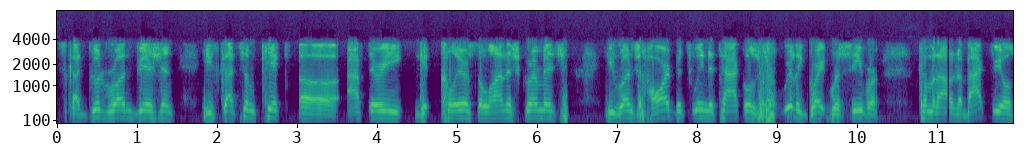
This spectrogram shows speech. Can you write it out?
He's got good run vision. He's got some kick uh, after he get, clears the line of scrimmage. He runs hard between the tackles. Really great receiver coming out of the backfield.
